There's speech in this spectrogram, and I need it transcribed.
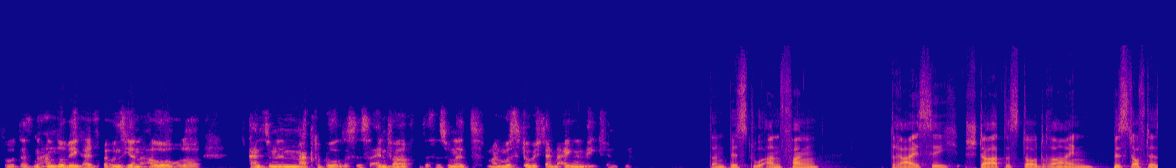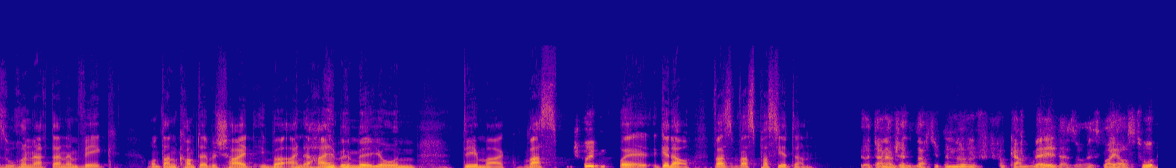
So, das ist ein anderer Weg als bei uns hier in Aue oder kannst du mit Magdeburg. Das ist einfach, das ist so nicht, man muss, glaube ich, seinen eigenen Weg finden. Dann bist du Anfang 30, startest dort rein, bist auf der Suche nach deinem Weg und dann kommt der Bescheid über eine halbe Million D-Mark. Was? Schulden. Äh, genau. Was, was passiert dann? Ja, dann habe ich dann gesagt, ich bin so eine verkehrte Welt. Also es war ja auch so,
